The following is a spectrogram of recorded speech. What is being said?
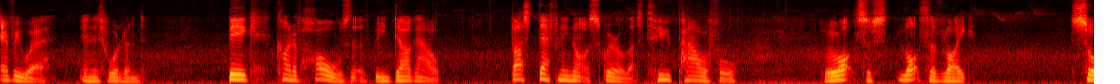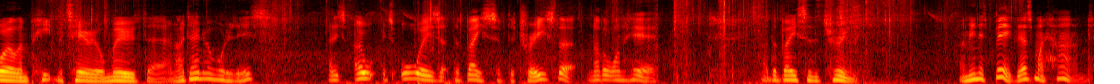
everywhere in this woodland. Big kind of holes that have been dug out. That's definitely not a squirrel. That's too powerful. Lots of lots of like soil and peat material moved there, and I don't know what it is. And it's oh, it's always at the base of the trees. Look, another one here at the base of the tree. I mean, it's big. There's my hand.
